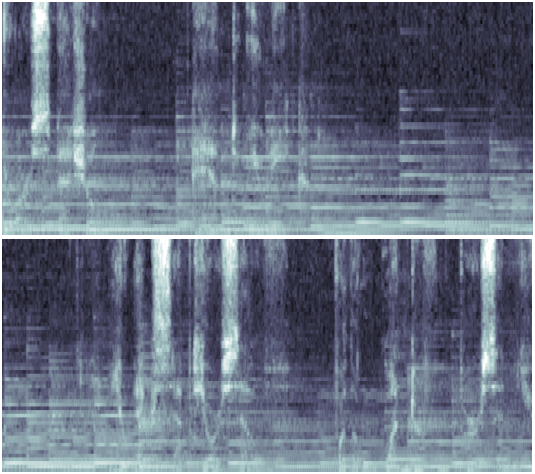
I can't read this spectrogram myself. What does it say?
You are special and unique. You accept yourself for the wonderful person you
